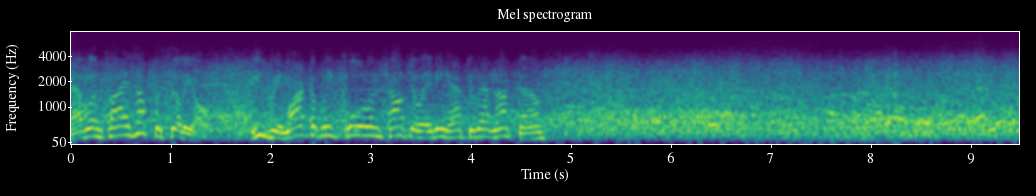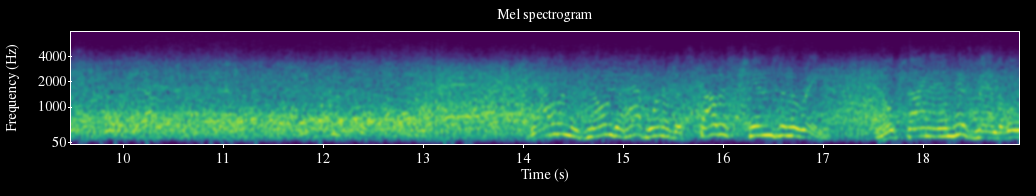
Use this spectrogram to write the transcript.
Gavilan ties up Basilio. He's remarkably cool and calculating after that knockdown. Gavilan is known to have one of the stoutest chins in the ring. No china in his mandible.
